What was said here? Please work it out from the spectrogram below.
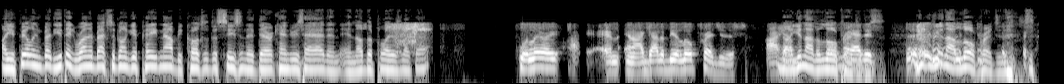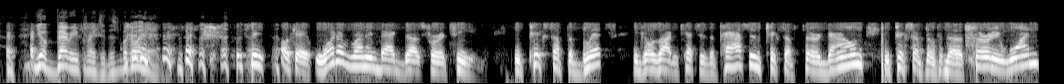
Are you feeling better? Do you think running backs are going to get paid now because of the season that Derrick Henry's had and, and other players like that? Well, Larry, and and I got to be a little prejudiced. I no, you're not a little so prejudiced. you're not a little prejudiced. you're very prejudiced. But go ahead. See, okay, what a running back does for a team, he picks up the blitz. He goes out and catches the passes, picks up third down. He picks up the, the third and one.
